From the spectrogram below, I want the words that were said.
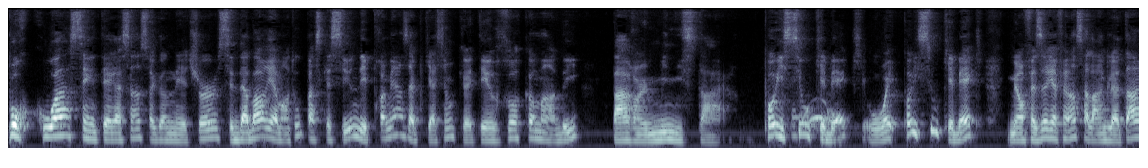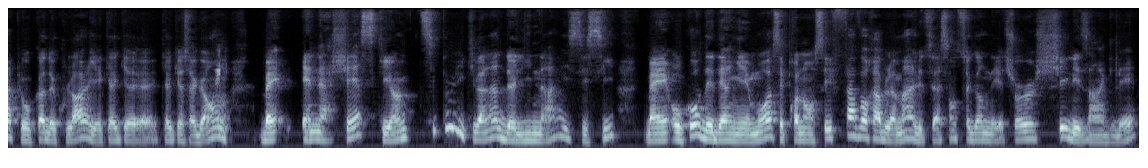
Pourquoi c'est intéressant, Second Nature? C'est d'abord et avant tout parce que c'est une des premières applications qui a été recommandée par un ministère. Pas ici au! Québec, oui, pas ici au Québec, mais on faisait référence à l'Angleterre puis au code de couleur il y a quelques, quelques secondes. Ben, NHS, qui est un petit peu l'équivalent de l'INAIS ici, ben, au cours des derniers mois, s'est prononcé favorablement à l'utilisation de Second Nature chez les Anglais.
